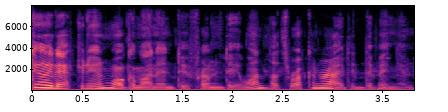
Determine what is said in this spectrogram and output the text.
Good afternoon. Welcome on into From Day One. Let's rock and ride in Dominion.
